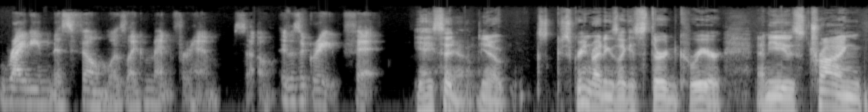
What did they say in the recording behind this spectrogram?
writing this film was like meant for him. So it was a great fit. Yeah, he said, yeah. you know, screenwriting is like his third career, and he was trying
